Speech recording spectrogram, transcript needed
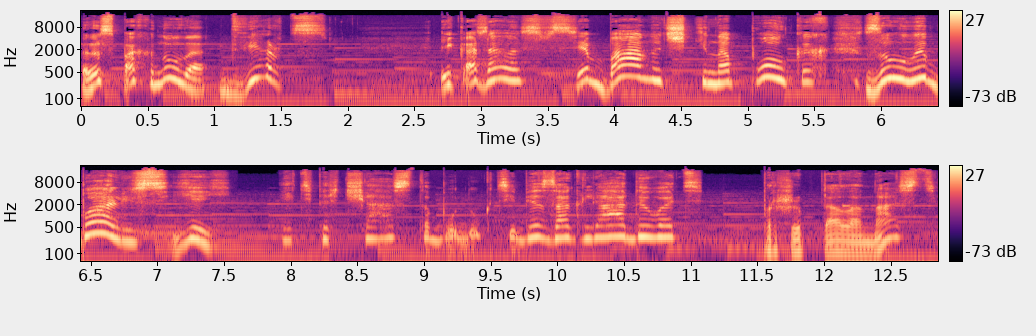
распахнула дверцу, и, казалось, все баночки на полках заулыбались ей. «Я теперь часто буду к тебе заглядывать», – прошептала Настя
